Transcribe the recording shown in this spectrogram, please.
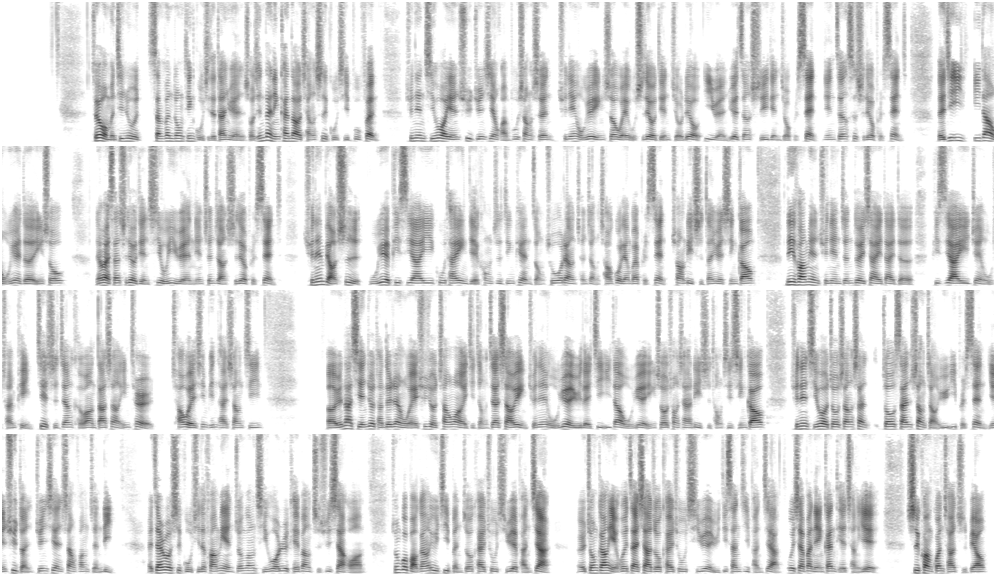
最后，我们进入三分钟听股息的单元。首先带您看到强势股息部分，去年期货延续均线缓步上升，去年五月营收为五十六点九六亿元，月增十一点九 percent，年增四十六 percent，累计一一到五月的营收。两百三十六点七五亿元，年成长十六 percent。全年表示，五月 PCIe 固态硬碟控制晶片总出货量成长超过两百 percent，创历史单月新高。另一方面，全年针对下一代的 PCIe Gen 五产品，届时将渴望搭上英特尔超微新平台商机。呃，元大旗研究团队认为，需求畅旺以及涨价效应，全年五月与累计一到五月营收创下历史同期新高。全年期货周商上周三上涨逾一 percent，延续短均线上方整理。而在弱势股期的方面，中钢期货日 K 棒持续下滑。中国宝钢预计本周开出七月盘价，而中钢也会在下周开出七月与第三季盘价，为下半年钢铁产业市况观察指标。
